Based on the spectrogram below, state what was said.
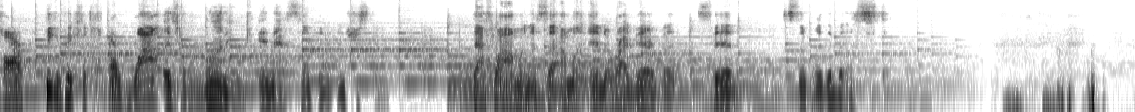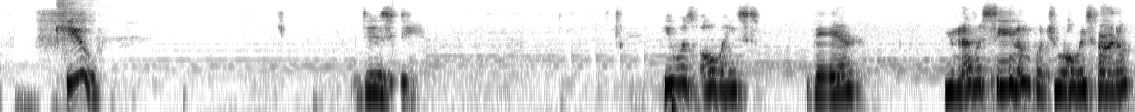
car. He can fix a car while it's running, and that's something interesting. That's why I'm gonna say I'm gonna end it right there. But Cid, simply the best. Q. Dizzy. He was always there. You never seen him, but you always heard him.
